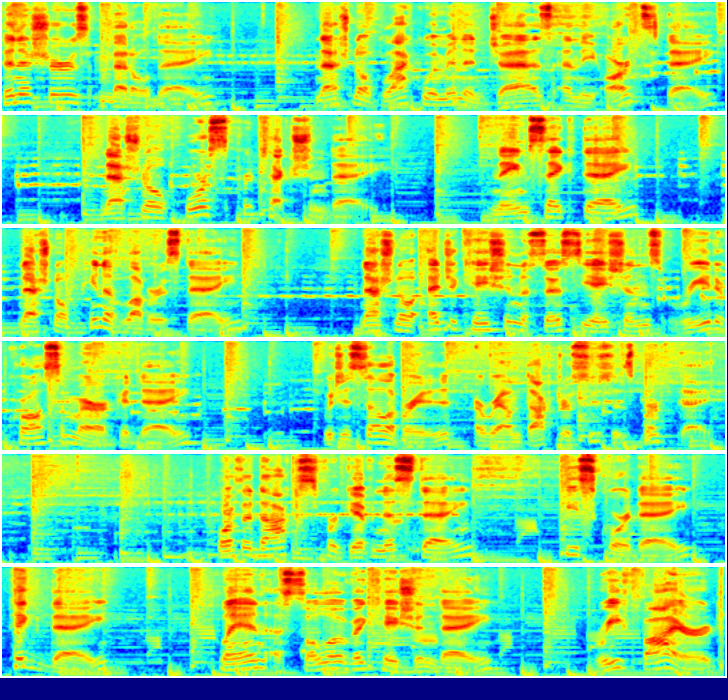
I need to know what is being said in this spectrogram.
Finishers Medal Day, National Black Women in Jazz and the Arts Day, National Horse Protection Day, Namesake Day, National Peanut Lovers Day, National Education Association's Read Across America Day, which is celebrated around Dr. Seuss's birthday, Orthodox Forgiveness Day, Peace Corps Day, Pig Day, Plan a Solo Vacation Day, Refired,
